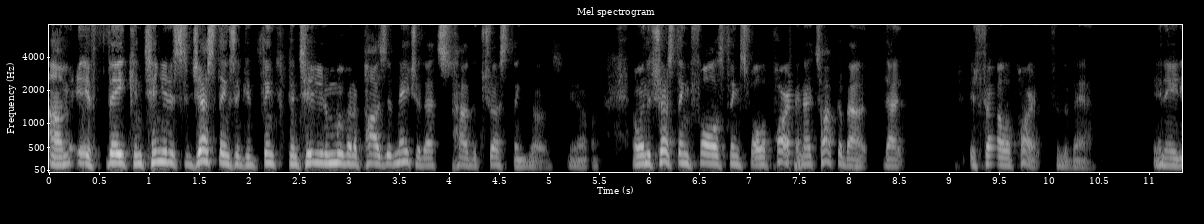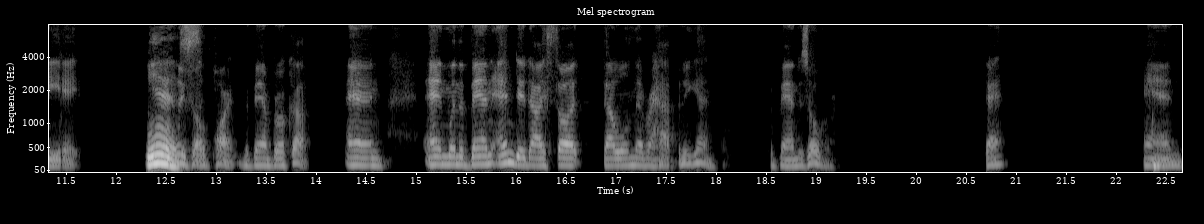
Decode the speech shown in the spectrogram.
um, if they continue to suggest things and can think, continue to move in a positive nature, that's how the trust thing goes, you know. And when the trust thing falls, things fall apart. And I talk about that it fell apart for the band in 88. Yes. It fell apart. The band broke up. And and when the band ended, I thought that will never happen again. The band is over. Okay. And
